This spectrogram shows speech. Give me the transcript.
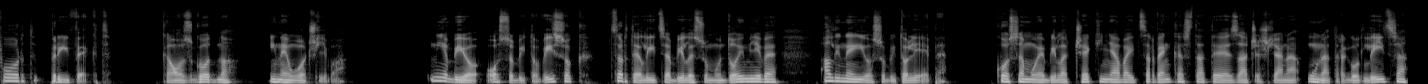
Ford Prefect, kao zgodno i neuočljivo. Nije bio osobito visok, crte lica bile su mu dojmljive, ali ne i osobito lijepe. Kosa mu je bila čekinjava i crvenkasta te je začešljana unatrag od lica,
